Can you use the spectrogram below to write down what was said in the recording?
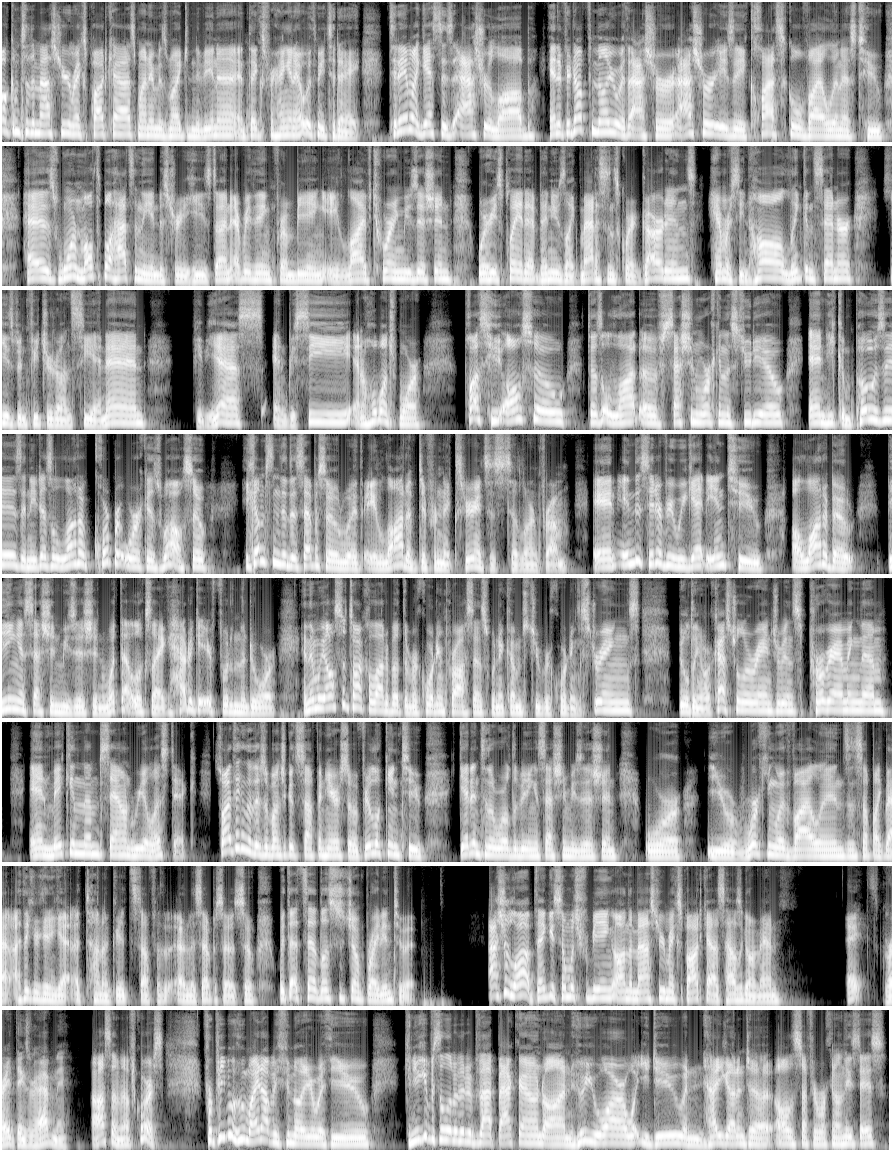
Welcome to the Master Your Mix podcast. My name is Mike Indovina, and thanks for hanging out with me today. Today, my guest is Asher Laub. And if you're not familiar with Asher, Asher is a classical violinist who has worn multiple hats in the industry. He's done everything from being a live touring musician, where he's played at venues like Madison Square Gardens, Hammerstein Hall, Lincoln Center. He's been featured on CNN, PBS, NBC, and a whole bunch more. Plus, he also does a lot of session work in the studio and he composes and he does a lot of corporate work as well. So he comes into this episode with a lot of different experiences to learn from. And in this interview, we get into a lot about being a session musician, what that looks like, how to get your foot in the door. And then we also talk a lot about the recording process when it comes to recording strings, building orchestral arrangements, programming them, and making them sound realistic. So I think that there's a bunch of good stuff in here. So if you're looking to get into the world of being a session musician or you're working with violins and stuff like that, I think you're going to get a ton of good stuff out of this episode. So with that said, let's just jump right into it. Asher Laub, thank you so much for being on the Master Your Mix podcast. How's it going, man? Hey, it's great. Thanks for having me. Awesome, of course. For people who might not be familiar with you, can you give us a little bit of that background on who you are, what you do, and how you got into all the stuff you're working on these days?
